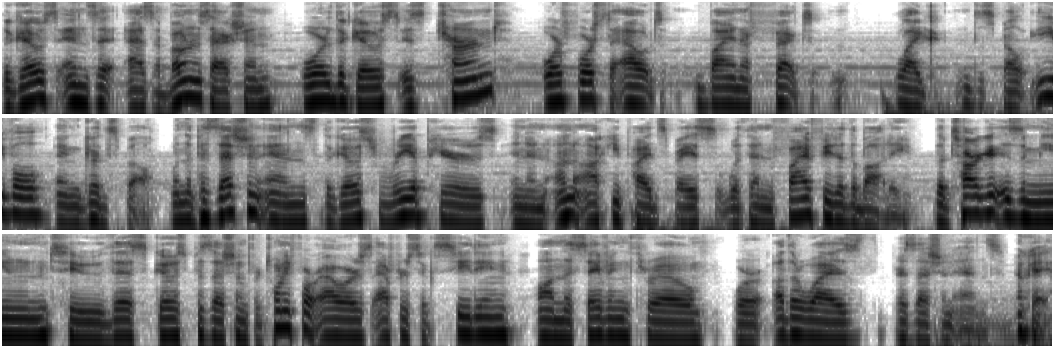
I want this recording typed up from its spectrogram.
The ghost ends it as a bonus action, or the ghost is turned or forced out by an effect like Dispel Evil and Good Spell. When the possession ends, the ghost reappears in an unoccupied space within 5 feet of the body. The target is immune to this ghost possession for 24 hours after succeeding on the saving throw, or otherwise, the possession ends. Okay,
